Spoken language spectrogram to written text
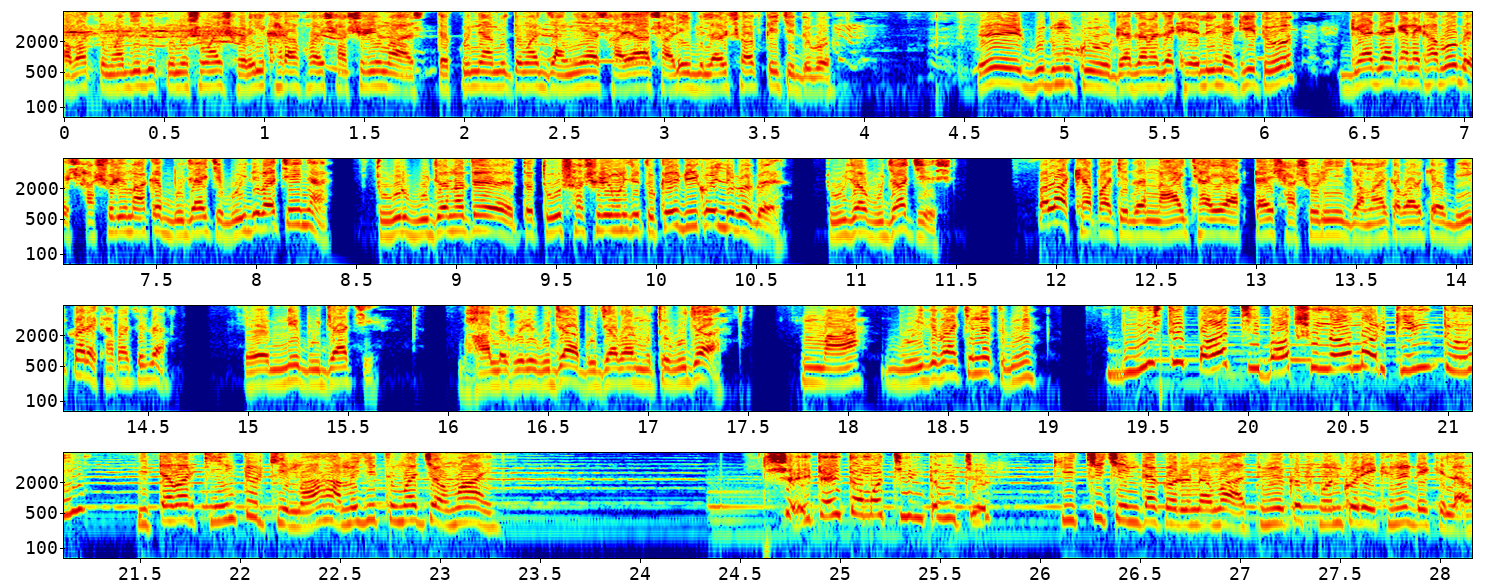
আবার তোমার যদি কোনো সময় শরীর খারাপ হয়, শাশুড়ি মাস তখন আমি তোমার জাঙ্গিয়া, ছায়া, শাড়ি বিলাস সব কিছু দেবো। এই গুদমুকু গাঁজা গাঁজা খেলি নাকি তুই গাঁজা কেন খাব শাশুড়ি মাকে বুঝাইছে বুঝতে পারছিস না? তোর বুঝানোতে তো তোর শাশুড়ি মধ্যে তোকে বিয়ে করে দেবে তুই যা বুঝাচ্ছিস? বলা খেপা চোদা নাই ছাই একটাই শাশুড়ি জামাই কাবার কেউ বিয়ে করে খেপা চোদা। এমনি বুঝাচ্ছি। ভালো করে বুঝা বুঝাবার মতো বুঝা। মা বুঝতে পারছি না তুমি? বুঝতে পারছি বাপ শোনা আমার কিন্তু? এটা আবার কিন্তু কি মা? আমি যে তোমার জামাই। সেইটাই তো আমার চিন্তা হচ্ছে। কিচ্ছু চিন্তা করো না মা তুমি ওকে ফোন করে এখানে ডেকে লাও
